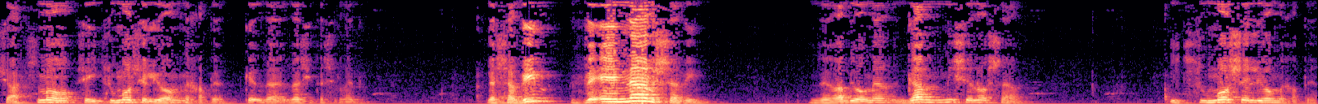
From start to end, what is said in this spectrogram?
שעצמו, שעיצומו של יום מכפר. כן, זה, זה השיטה של רבי. לשווים ואינם שווים. זה רבי אומר, גם מי שלא שב, עיצומו של יום מכפר.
